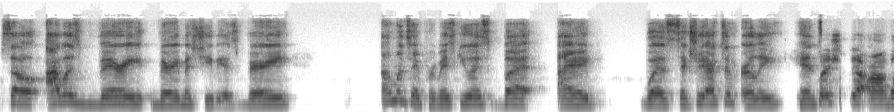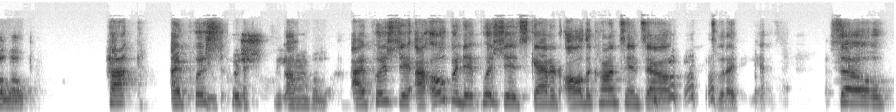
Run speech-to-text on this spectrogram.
So I was very, very mischievous, very. I wouldn't say promiscuous, but I was sexually active early. Hence, Push the envelope. ha- I You pushed pushed the um, envelope. I pushed it, I opened it, pushed it, scattered all the contents out. That's what I did. Yes. So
